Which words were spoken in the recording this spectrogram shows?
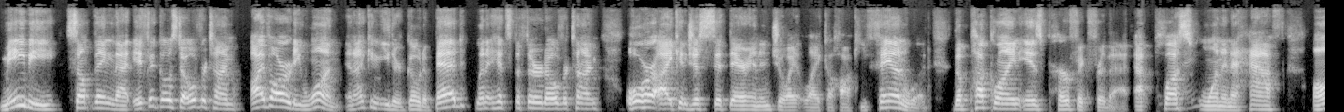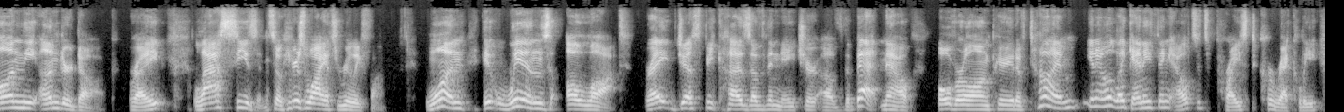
maybe something that if it goes to overtime, I've already won and I can either go to bed when it hits the third overtime or I can just sit there and enjoy it like a hockey fan would. The puck line is perfect for that at plus one and a half on the underdog, right? Last season. So here's why it's really fun. One, it wins a lot, right? Just because of the nature of the bet. Now, over a long period of time, you know, like anything else, it's priced correctly.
